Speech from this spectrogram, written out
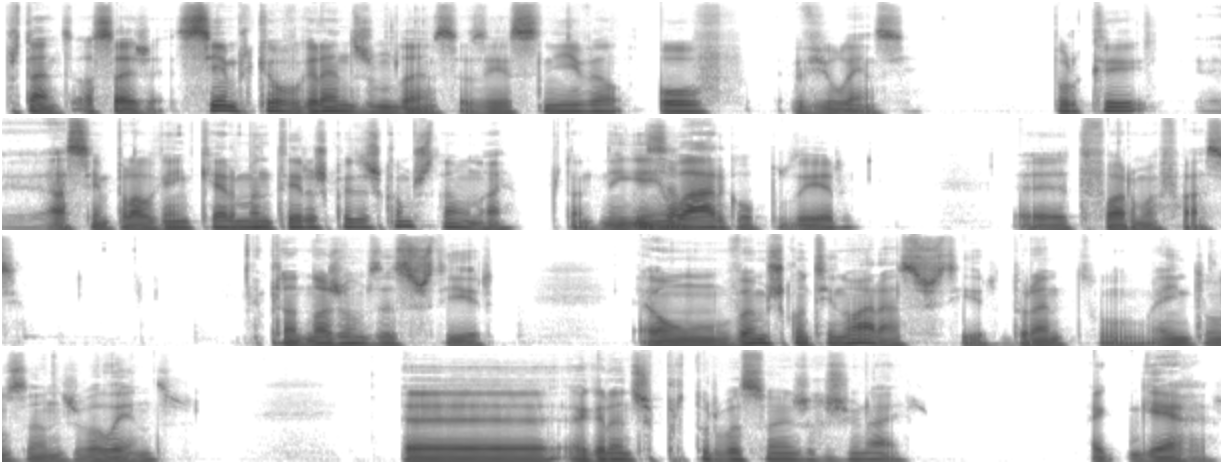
Portanto, ou seja, sempre que houve grandes mudanças a esse nível, houve violência. Porque eh, há sempre alguém que quer manter as coisas como estão, não é? Portanto, ninguém Exato. larga o poder eh, de forma fácil. Portanto, nós vamos assistir a um, vamos continuar a assistir durante um- ainda uns anos valentes eh, a grandes perturbações regionais, a guerras.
